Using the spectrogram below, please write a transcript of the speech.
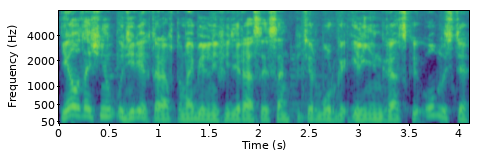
Я уточнил у директора Автомобильной Федерации Санкт-Петербурга и Ленинградской области,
